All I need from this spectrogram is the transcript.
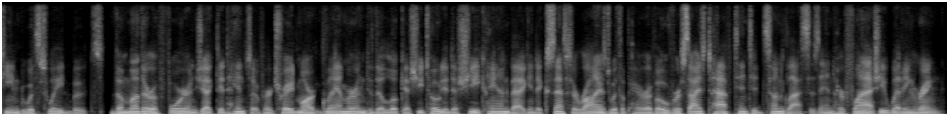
teamed with suede boots. The mother of four injected hints of her trademark glamour into the look as she toted a chic handbag and accessorized with a pair of oversized half-tinted sunglasses and her flashy wedding ring.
